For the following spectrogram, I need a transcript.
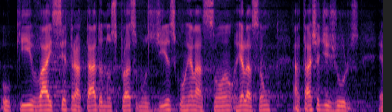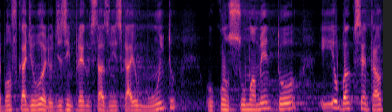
o que vai ser tratado nos próximos dias com relação, relação à taxa de juros. É bom ficar de olho. O desemprego dos Estados Unidos caiu muito, o consumo aumentou e o Banco Central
